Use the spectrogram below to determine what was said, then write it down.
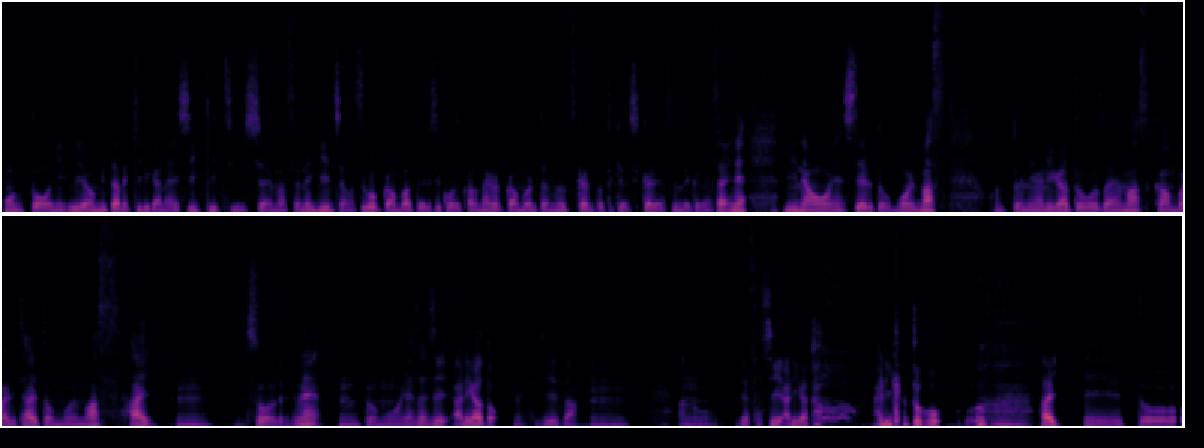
本当に上を見たらキリがないし一喜一憂しちゃいますよね。銀ちゃんはすごく頑張ってるしこれから長く頑張るための疲れた時はしっかり休んでくださいね。みんな応援してると思います。本当にありがとうございます。頑張りたいと思います。はい。うん。そうですね。うんともう優しい。ありがとう。メッセージさん。うん。あの優しいありがとう。ありがとう。はい。えー、っと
